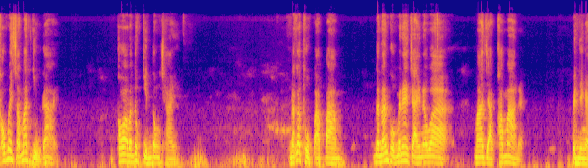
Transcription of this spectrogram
เขาไม่สามารถอยู่ได้ เพราะว่ามันต้องกินต้องใช้ แล้วก็ถูกปราบปราม ดังนั้นผมไม่แน่ใจนะว่ามาจากพม่าเนี่ย เป็นยังไง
